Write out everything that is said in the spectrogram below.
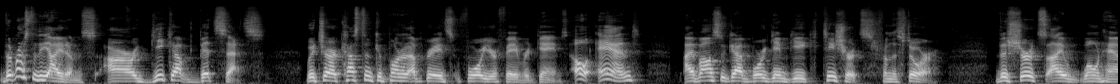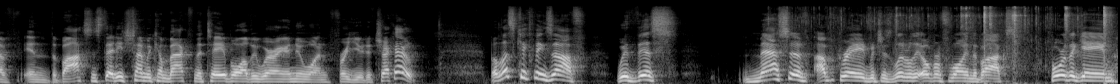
the rest of the items are Geek Up bit sets, which are custom component upgrades for your favorite games. Oh, and I've also got Board Game Geek t-shirts from the store. The shirts I won't have in the box. Instead, each time we come back from the table, I'll be wearing a new one for you to check out. But let's kick things off with this massive upgrade, which is literally overflowing the box for the game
